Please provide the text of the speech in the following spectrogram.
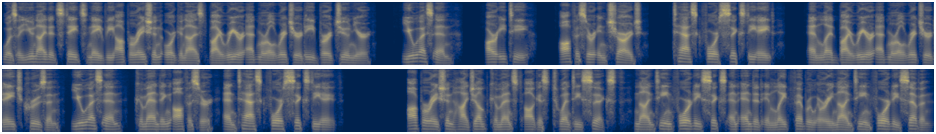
was a United States Navy operation organized by Rear Admiral Richard E. Byrd Jr., USN, RET, officer in charge, Task Force 68, and led by Rear Admiral Richard H. Cruzen, USN, Commanding Officer and Task Force 68. Operation High Jump commenced August 26, 1946 and ended in late February 1947.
